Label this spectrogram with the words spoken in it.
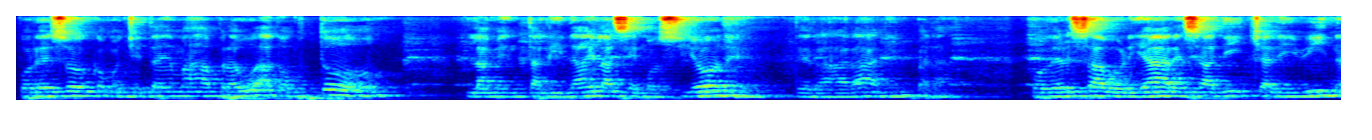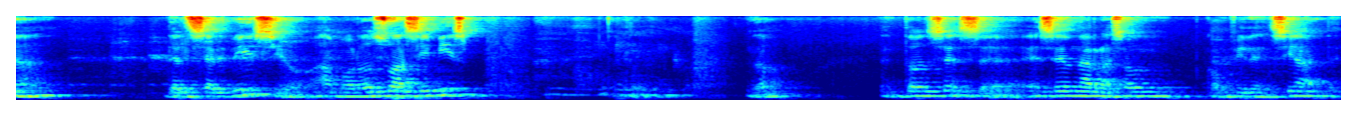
Por eso, como Chaitanya Mahaprabhu adoptó la mentalidad y las emociones de Radharani para poder saborear esa dicha divina del servicio amoroso a sí mismo. ¿No? Entonces, eh, esa es una razón confidencial de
